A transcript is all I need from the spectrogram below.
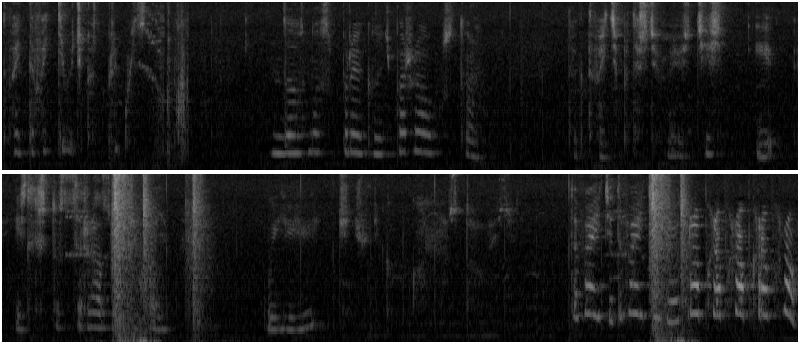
Давай, давай, девочка, спрыгивай. Должна спрыгнуть, пожалуйста. Так, давайте подождем ее здесь. И, если что, сразу приходим. Ой-ой-ой. Давайте, давайте, храп, храп, храп, храп, храп.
